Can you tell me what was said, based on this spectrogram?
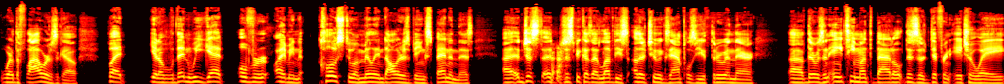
where the flowers go. But you know, then we get over. I mean, close to a million dollars being spent in this. Uh, just uh, just because I love these other two examples you threw in there. Uh, there was an 18 month battle. These are different HOA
